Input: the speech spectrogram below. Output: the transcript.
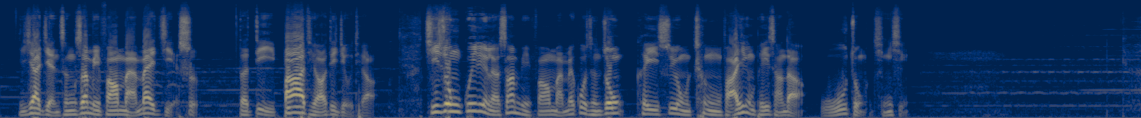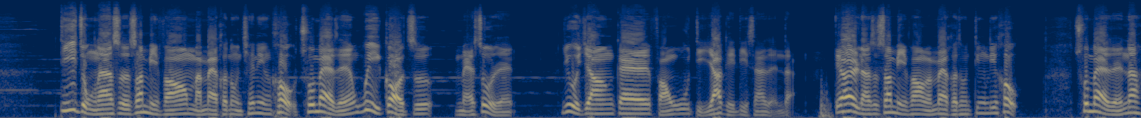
（以下简称《商品房买卖解释》）的第八条、第九条，其中规定了商品房买卖过程中可以适用惩罚性赔偿的五种情形。第一种呢是商品房买卖合同签订后，出卖人未告知买受人，又将该房屋抵押给第三人的；第二呢是商品房买卖合同订立后，出卖人呢，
